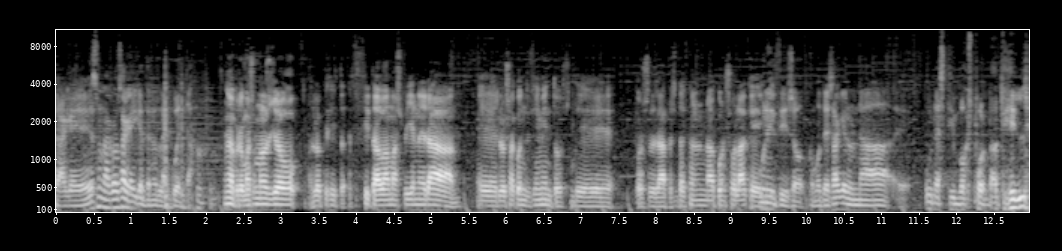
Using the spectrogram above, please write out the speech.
O sea que es una cosa que hay que tenerla en cuenta. No, pero más o menos yo lo que cita- citaba más bien era eh, los acontecimientos de, pues, de la presentación de una consola que... Un inciso, como te saquen una, eh, una Steambox portátil,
